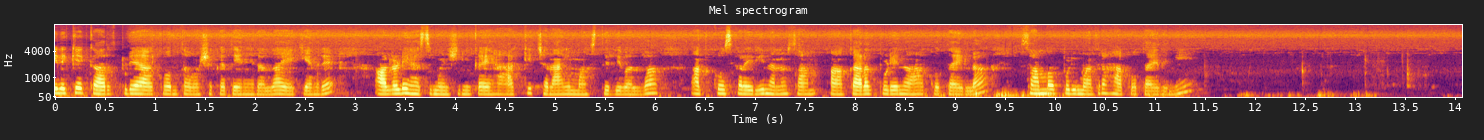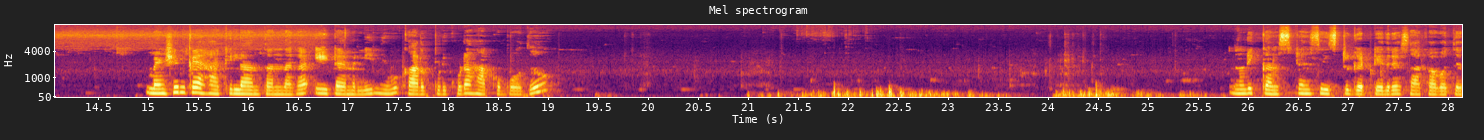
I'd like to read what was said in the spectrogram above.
ಇದಕ್ಕೆ ಖಾರದ ಪುಡಿ ಹಾಕುವಂಥ ಅವಶ್ಯಕತೆ ಏನಿರಲ್ಲ ಏಕೆಂದರೆ ಆಲ್ರೆಡಿ ಹಸಿಮೆಣ್ಸಿನ್ಕಾಯಿ ಹಾಕಿ ಚೆನ್ನಾಗಿ ಮಸ್ತಿದ್ದೀವಲ್ವ? ಅದಕ್ಕೋಸ್ಕರ ಇಲ್ಲಿ ನಾನು ಸಾಮ್ ಖಾರದ ಪುಡಿಯನ್ನು ಹಾಕೋತಾ ಇಲ್ಲ. ಸಾಂಬಾರು ಪುಡಿ ಮಾತ್ರ ಹಾಕೋತಾ ಇದ್ದೀನಿ. ಮೆಣಸಿನ್ಕಾಯಿ ಹಾಕಿಲ್ಲ ಅಂತಂದಾಗ ಈ ಟೈಮಲ್ಲಿ ನೀವು ಖಾರದ ಪುಡಿ ಕೂಡ ಹಾಕೋಬೋದು. ನೋಡಿ ಕನ್ಸಿಸ್ಟೆನ್ಸಿ ಇಷ್ಟು ಗಟ್ಟಿದ್ರೆ ಸಾಕಾಗುತ್ತೆ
